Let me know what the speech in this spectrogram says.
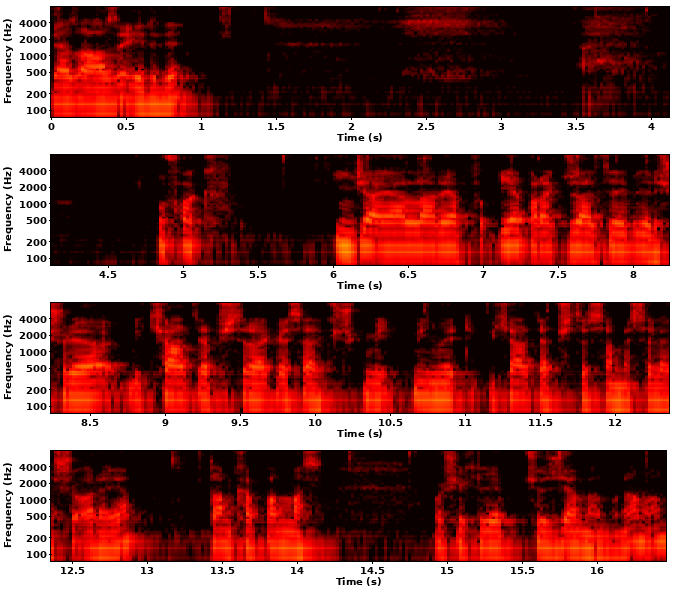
biraz ağzı eridi. Ufak ince ayarlar yap, yaparak düzeltilebilir. Şuraya bir kağıt yapıştırarak vesaire küçük mi- milimetrik bir kağıt yapıştırsam mesela şu araya tam kapanmaz. O şekilde yapıp çözeceğim ben bunu ama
